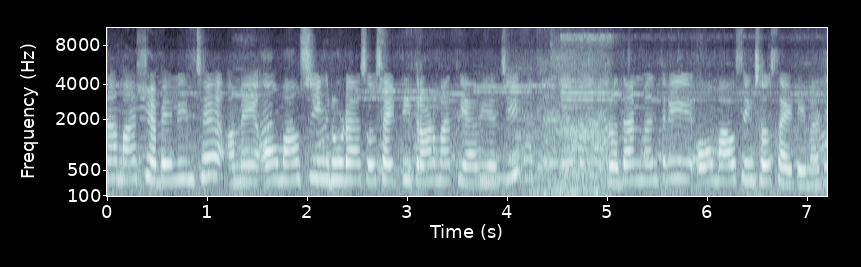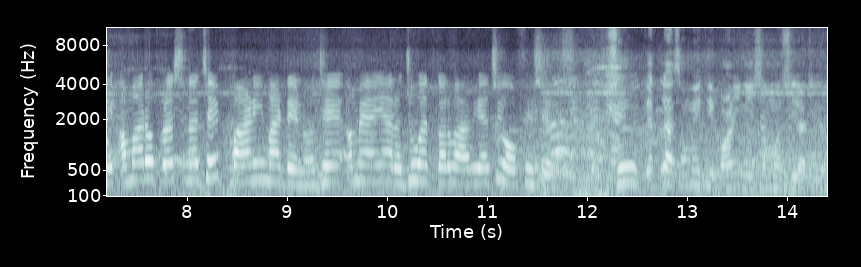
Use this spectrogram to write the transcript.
નામ આશા બેલીન છે. અમે ઓમ હાઉસિંગ રૂડા સોસાયટી ત્રણમાંથી આવીએ છીએ. પ્રધાનમંત્રી ઓમ હાઉસિંગ સોસાયટીમાંથી. અમારો પ્રશ્ન છે પાણી માટેનો જે અમે અહીંયા રજૂઆત કરવા આવ્યા છીએ ઓફિસે. શું કેટલા સમયથી પાણીની સમસ્યા છે?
